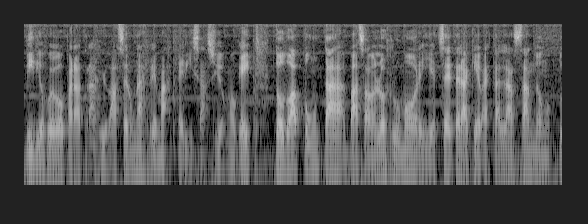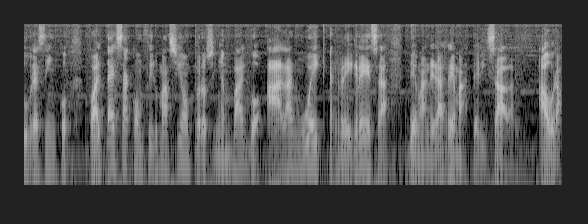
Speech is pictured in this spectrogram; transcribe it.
videojuego para atrás. Va a ser una remasterización, ¿ok? Todo apunta, basado en los rumores y etcétera, que va a estar lanzando en octubre 5. Falta esa confirmación, pero sin embargo, Alan Wake regresa de manera remasterizada. Ahora,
